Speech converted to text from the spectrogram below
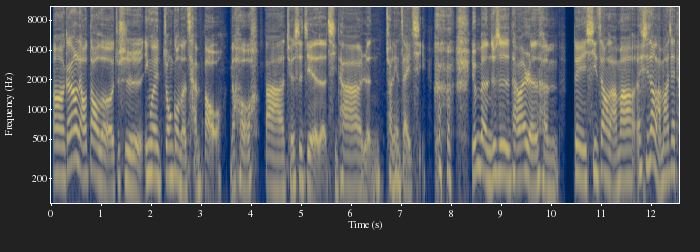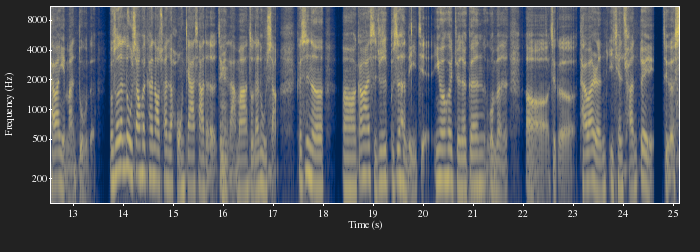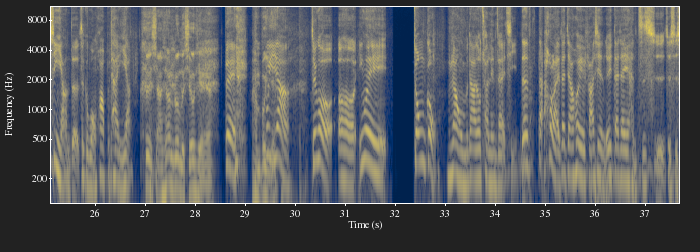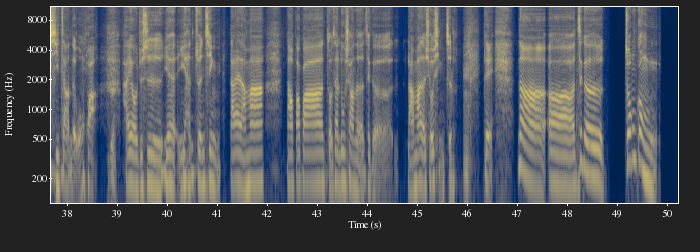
呃，刚刚聊到了，就是因为中共的残暴，然后把全世界的其他人串联在一起。原本就是台湾人很对西藏喇嘛，哎，西藏喇嘛在台湾也蛮多的，有时候在路上会看到穿着红袈裟的这个喇嘛走在路上。可是呢，呃，刚开始就是不是很理解，因为会觉得跟我们呃这个台湾人以前传对这个信仰的这个文化不太一样。对，想象中的修行人对，很不一样。不一样。结果呃，因为中共让我们大家都串联在一起，但但后来大家会发现，哎，大家也很支持就是西藏的文化，对，还有就是也也很尊敬达赖喇嘛，然后包括走在路上的这个喇嘛的修行者，嗯，对。那呃，这个中共。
